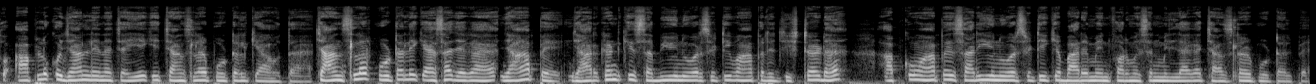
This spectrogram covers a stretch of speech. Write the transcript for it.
तो आप लोग को जान लेना चाहिए कि चांसलर पोर्टल क्या होता है। चांसलर पोर्टल एक ऐसा जगह है जहाँ पे झारखंड की सभी यूनिवर्सिटी वहाँ पर रजिस्टर्ड है। आपको वहाँ पे सारी यूनिवर्सिटी के बारे में इंफॉर्मेशन मिल जाएगा चांसलर पोर्टल पे।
